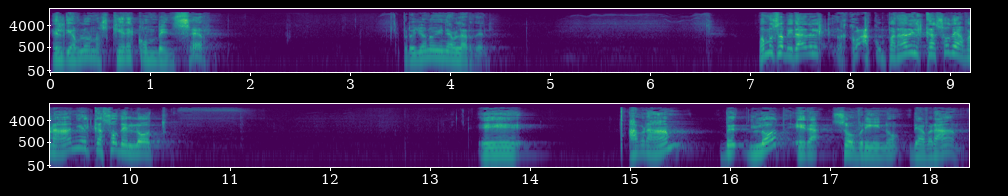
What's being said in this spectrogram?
El diablo nos quiere convencer. Pero yo no vine a hablar de él. Vamos a mirar a comparar el caso de Abraham y el caso de Lot. Eh, Abraham, Lot era sobrino de Abraham.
